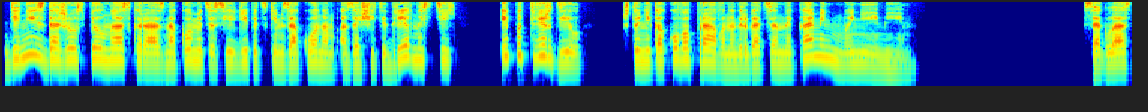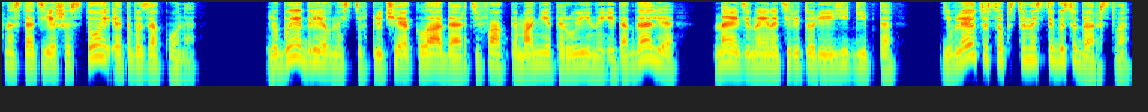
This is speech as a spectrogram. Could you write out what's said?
Денис даже успел наскоро ознакомиться с египетским законом о защите древностей и подтвердил, что никакого права на драгоценный камень мы не имеем. Согласно статье 6 этого закона, любые древности, включая клады, артефакты, монеты, руины и так далее, найденные на территории Египта, являются собственностью государства.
